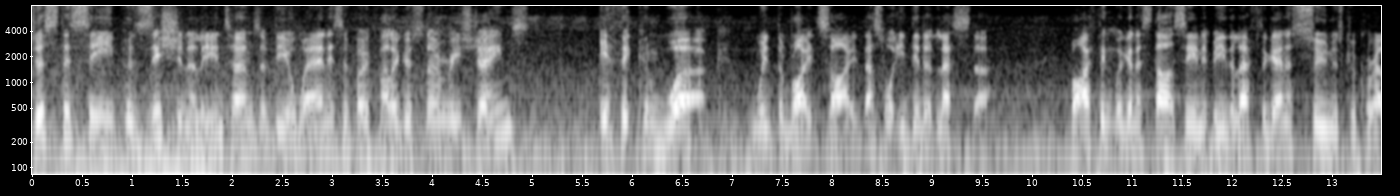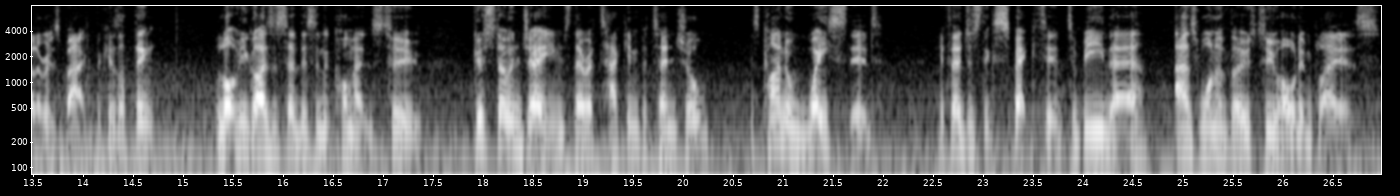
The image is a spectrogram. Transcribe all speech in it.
just to see positionally in terms of the awareness of both Malo Gusto and Reece James if it can work with the right side. That's what he did at Leicester. But I think we're going to start seeing it be the left again as soon as Cucurella is back because I think a lot of you guys have said this in the comments too. Gusto and James, their attacking potential is kind of wasted if they're just expected to be there as one of those two holding players.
